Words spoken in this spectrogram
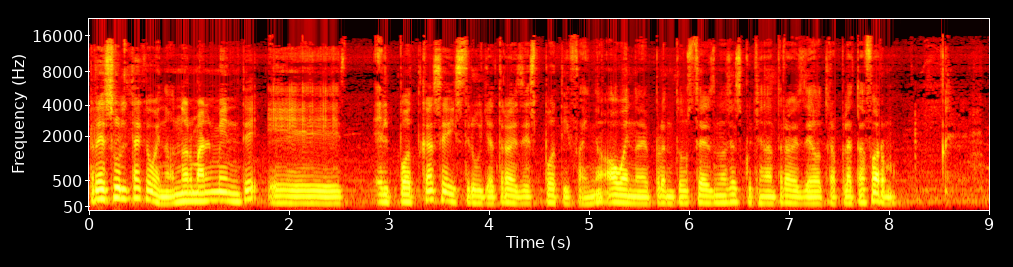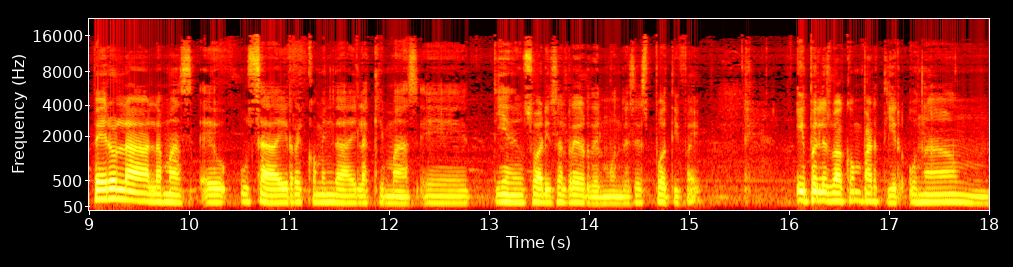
Resulta que, bueno, normalmente eh, el podcast se distribuye a través de Spotify, ¿no? O bueno, de pronto ustedes nos escuchan a través de otra plataforma. Pero la, la más eh, usada y recomendada y la que más eh, tiene usuarios alrededor del mundo es Spotify. Y pues les voy a compartir una um,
